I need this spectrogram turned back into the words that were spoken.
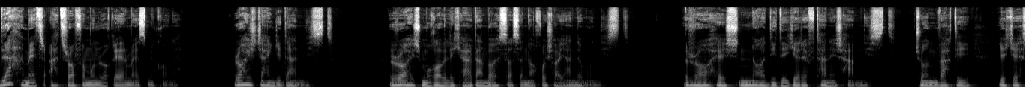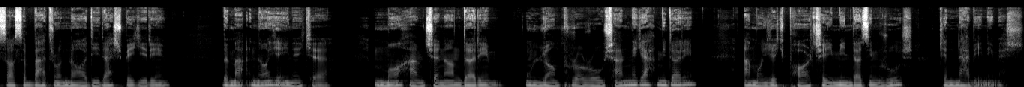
ده متر اطرافمون رو قرمز می‌کنه. راهش جنگیدن نیست. راهش مقابله کردن با احساس ناخوشایندمون نیست. راهش نادیده گرفتنش هم نیست. چون وقتی یک احساس بد رو نادیدش بگیریم به معنای اینه که ما همچنان داریم اون لامپ رو روشن نگه میداریم اما یک پارچه میندازیم روش که نبینیمش.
